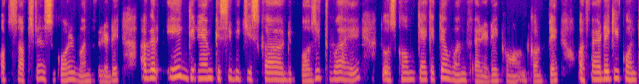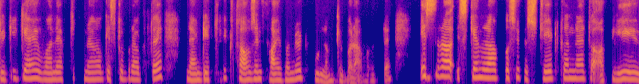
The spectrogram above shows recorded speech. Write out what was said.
of substance called one faraday اگر ایک گرام کسی بھی چیز کا ڈپوزٹ ہوا ہے، تو اس کو ہم کیا کہتے ہیں؟ ون فیریڈے کاؤنٹ کرتے ہیں۔ اور فیریڈے کی کوانٹٹی کیا ہے؟ ون ایف کتنا، کس کے برابر ہوتا ہے؟ Ninety three thousand five hundred coulomb کے برابر ہوتا ہے۔ اس طرح، اس کے اندر آپ کو صرف اسٹیٹ کرنا ہے تو آپ یہ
